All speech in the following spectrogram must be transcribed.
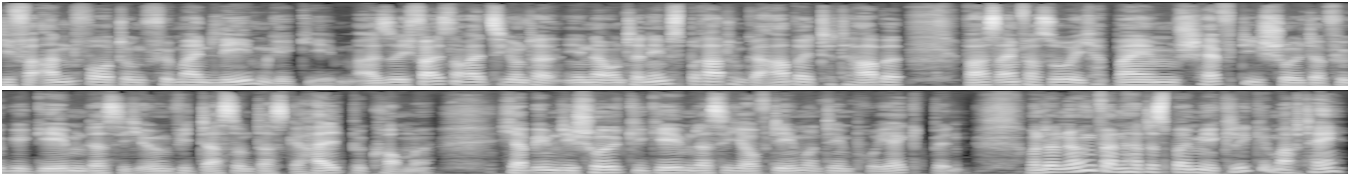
die Verantwortung für mein Leben gegeben. Also ich weiß noch, als ich unter, in der Unternehmensberatung gearbeitet habe, war es einfach so, ich habe meinem Chef die Schuld dafür gegeben, dass ich irgendwie das und das Gehalt bekomme. Ich habe ihm die Schuld gegeben, dass ich auf dem und dem Projekt bin. Und dann irgendwann hat es bei mir Klick gemacht, hey,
